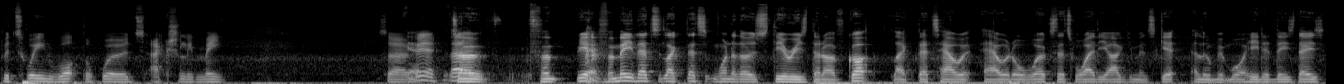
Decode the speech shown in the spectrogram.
between what the words actually mean so yeah, Yeah. that- so for yeah, for me that's like that's one of those theories that I've got. Like that's how it how it all works. That's why the arguments get a little bit more heated these days.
